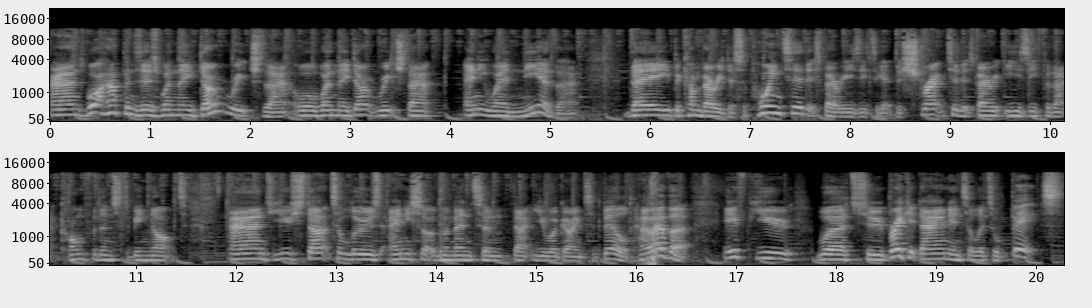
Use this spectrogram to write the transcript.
And what happens is when they don't reach that, or when they don't reach that anywhere near that, they become very disappointed. It's very easy to get distracted. It's very easy for that confidence to be knocked and you start to lose any sort of momentum that you were going to build. However, if you were to break it down into little bits,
